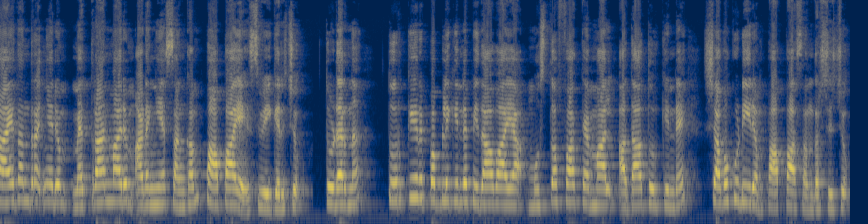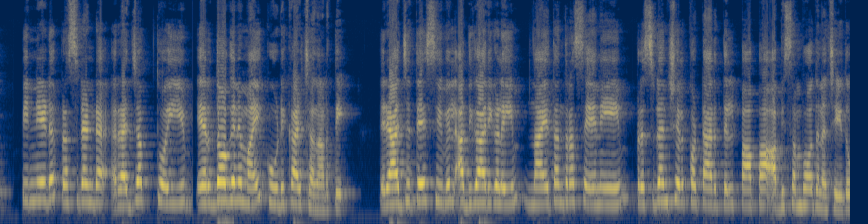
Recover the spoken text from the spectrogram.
നയതന്ത്രജ്ഞരും മെത്രാൻമാരും അടങ്ങിയ സംഘം പാപ്പായെ സ്വീകരിച്ചു. തുടർന്ന് തുർക്കി റിപ്പബ്ലിക്കിന്റെ പിതാവായ മുസ്തഫ കെമാൽ അതാതുർക്കിന്റെ ശവകുടീരം പാപ്പ സന്ദർശിച്ചു. പിന്നീട് പ്രസിഡന്റ് റജബ് തൊയ്യീബ് എർദോഗനുമായി കൂടിക്കാഴ്ച നടത്തി. രാജ്യത്തെ സിവിൽ അധികാരികളെയും നയതന്ത്ര സേനയെയും പ്രസിഡൻഷ്യൽ കൊട്ടാരത്തിൽ പാപ്പ അഭിസംബോധന ചെയ്തു.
